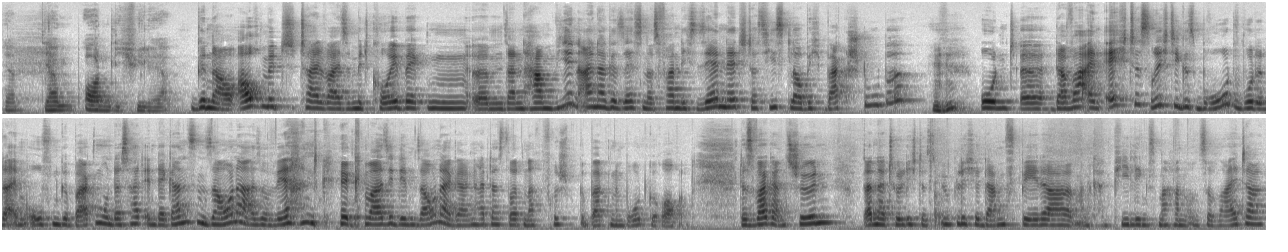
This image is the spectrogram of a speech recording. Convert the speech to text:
ja, die haben ordentlich viele, ja. Genau, auch mit teilweise mit Keubecken. Ähm, dann haben wir in einer gesessen, das fand ich sehr nett. Das hieß, glaube ich, Backstube. Und äh, da war ein echtes, richtiges Brot, wurde da im Ofen gebacken. Und das hat in der ganzen Sauna, also während quasi dem Saunagang, hat das dort nach frisch gebackenem Brot gerochen. Das war ganz schön. Dann natürlich das übliche Dampfbäder, man kann Peelings machen und so weiter.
